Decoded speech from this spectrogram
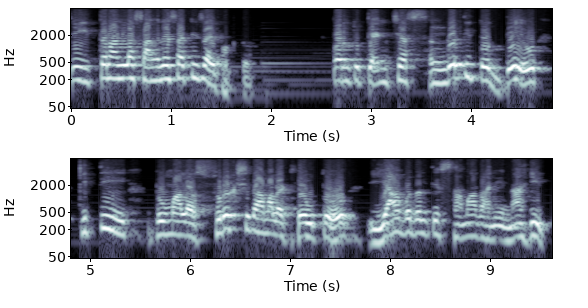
ते इतरांना सांगण्यासाठीच आहे फक्त. परंतु त्यांच्या संगती तो देव किती तुम्हाला सुरक्षित आम्हाला ठेवतो याबद्दल ते समाधानी नाहीत.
